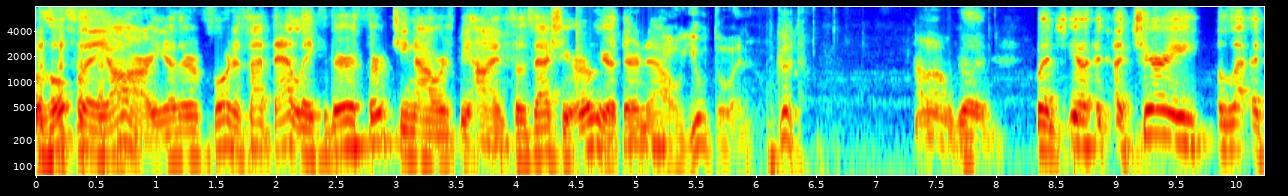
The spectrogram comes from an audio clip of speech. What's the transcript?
Well, hopefully they are. You know, they're in Florida. It's not that late. They're 13 hours behind, so it's actually earlier there now. How you doing? Good. Oh, good. But you know, a, a cherry a, a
